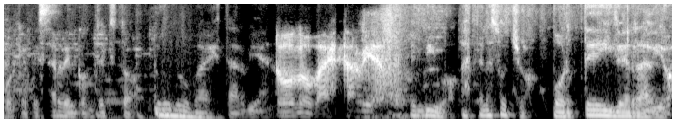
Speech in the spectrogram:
Porque a pesar del contexto, todo va a estar bien. Todo va a estar bien. En vivo, hasta las 8, por TID Radio.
